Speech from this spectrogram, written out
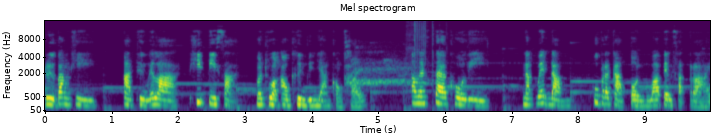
หรือบางทีอาจถึงเวลาที่ปีศาจมาทวงเอาคืนวิญญาณของเขา อเล็กซาโคลี นักเวทดำ ผู้ประกาศตนว่าเป็นสัตว์ร้าย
